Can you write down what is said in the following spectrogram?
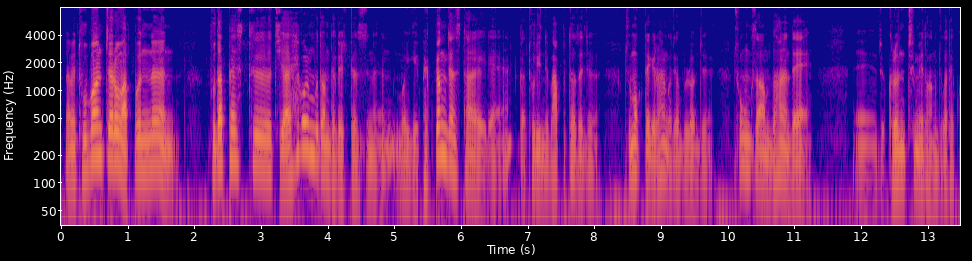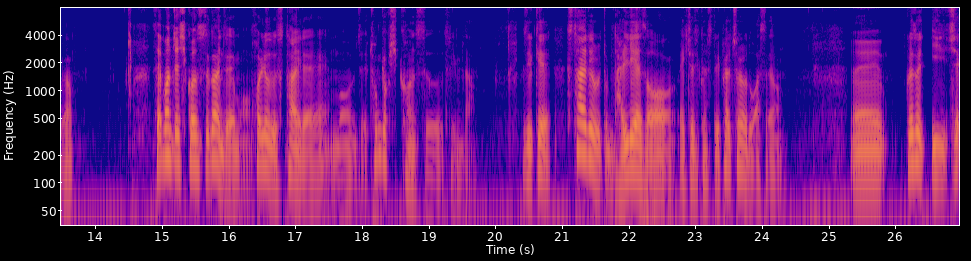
그다음에 두 번째로 맞붙는 부다페스트 지하 해골 무덤 대결 시퀀스는 뭐 이게 백병전 스타일의 그러니까 둘이 이제 맞붙어서 이제 주먹 대결을 하는 거죠. 물론 이제 총 싸움도 하는데 예, 좀 그런 측면에도 강조가 됐고요. 세 번째 시퀀스가 이제 뭐 헐리우드 스타일의 뭐 이제 총격 시퀀스들입니다. 그래서 이렇게 스타일을 좀 달리해서 액션 시퀀스들이 펼쳐 놓았어요. 에, 그래서 이 시-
